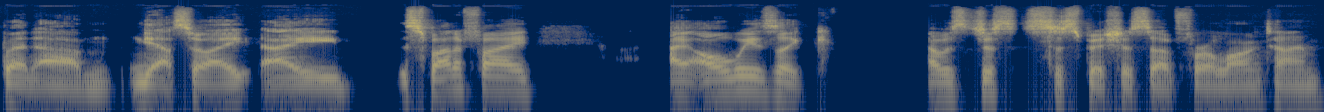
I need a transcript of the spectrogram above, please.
But um, yeah, so I, I Spotify, I always like, I was just suspicious of for a long time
